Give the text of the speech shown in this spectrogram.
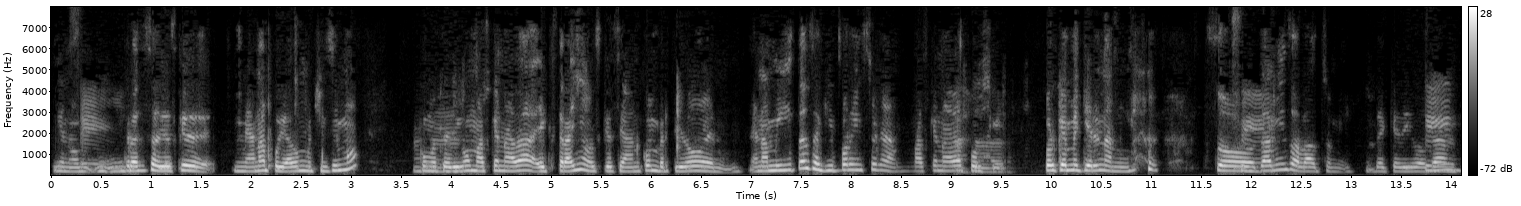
you know, Sí. gracias a Dios que me han apoyado muchísimo. Como te digo, más que nada extraños que se han convertido en, en amiguitas aquí por Instagram, más que nada Ajá. porque, porque me quieren a mí. So Sí. that means a lot to me. De que digo, Sí. damn,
